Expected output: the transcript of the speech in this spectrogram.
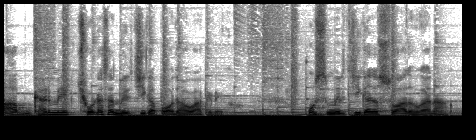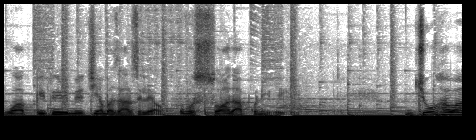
आप घर में एक छोटा सा मिर्ची का पौधा उगा के देखो, उस मिर्ची का जो स्वाद होगा ना, वो आप कितनी भी मिर्चियाँ बाज़ार से ले आओ, वो स्वाद आपको नहीं देगी। जो हवा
